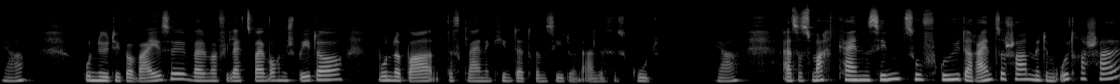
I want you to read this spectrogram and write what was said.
Ja, unnötigerweise, weil man vielleicht zwei Wochen später wunderbar das kleine Kind da drin sieht und alles ist gut. Ja, also es macht keinen Sinn, zu früh da reinzuschauen mit dem Ultraschall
